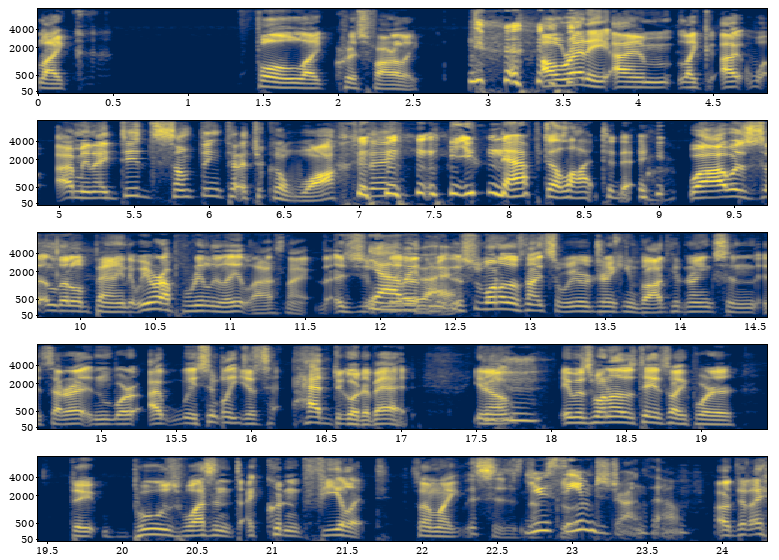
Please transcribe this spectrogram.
like full like Chris Farley. already I'm like I, I mean I did something. To, I took a walk today. you napped a lot today. well, I was a little banged. We were up really late last night. Yeah, we were. This was one of those nights that we were drinking vodka drinks and etc. And we're I, we simply just had to go to bed. You know, Mm-hmm. it was one of those days like where the booze wasn't. I couldn't feel it. So I'm like, this is. Not you good. seemed drunk though. Oh, did I?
